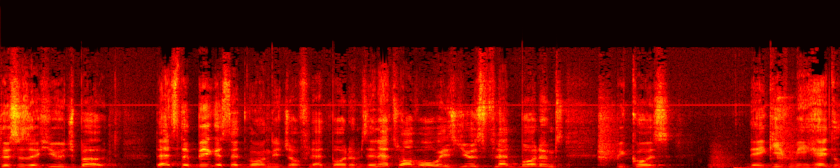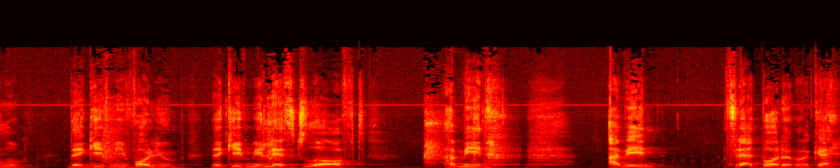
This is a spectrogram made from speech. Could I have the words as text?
This is a huge boat. That's the biggest advantage of flat bottoms, and that's why I've always used flat bottoms because they give me headroom, they give me volume, they give me less draft. I mean, I mean, flat bottom, okay?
